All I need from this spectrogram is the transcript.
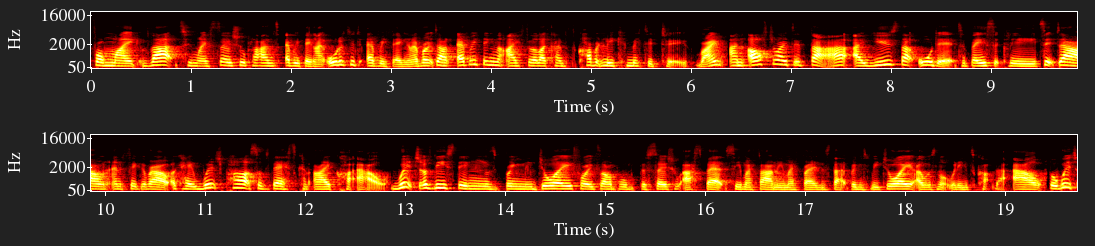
from like that to my social plans, everything. I audited everything and I wrote down everything that I feel like I'm currently committed to, right? And after I did that, I used that audit to basically sit down and figure out, okay, which parts of this can I cut out? Which of these things bring me joy? For example, the social aspect, see my family, my friends, that brings me joy. I was not willing to cut that out. But which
